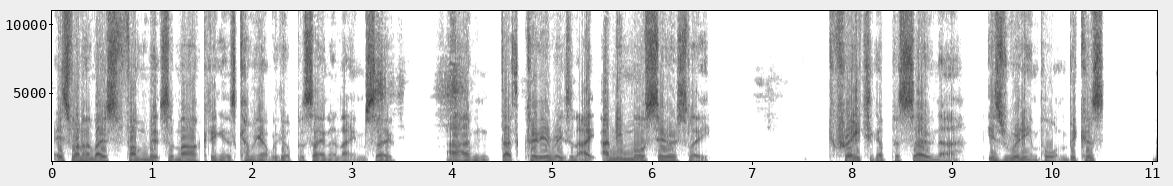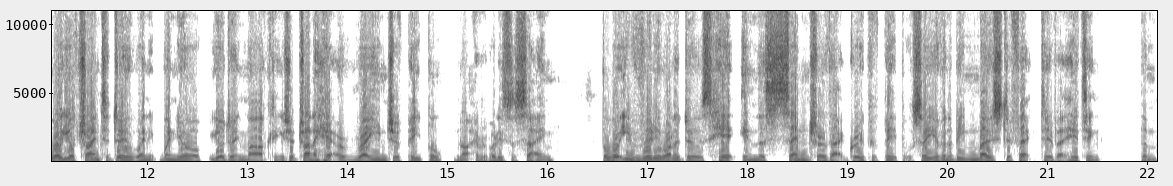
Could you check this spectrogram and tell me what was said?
it's one of the most fun bits of marketing is coming up with your persona name. So um, that's clearly a reason. I, I mean, more seriously, creating a persona is really important because what you're trying to do when when you're you're doing marketing is you're trying to hit a range of people. Not everybody's the same, but what you really want to do is hit in the center of that group of people. So you're going to be most effective at hitting the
